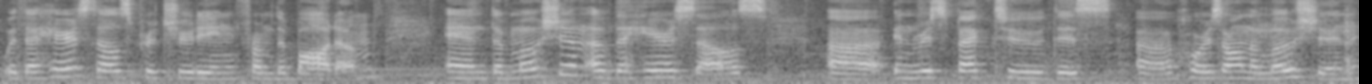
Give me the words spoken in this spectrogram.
with the hair cells protruding from the bottom and the motion of the hair cells uh, in respect to this uh, horizontal motion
